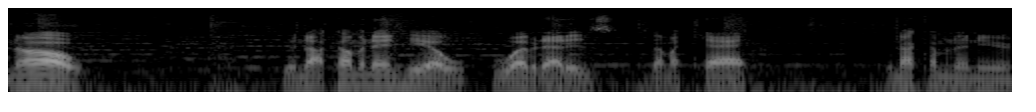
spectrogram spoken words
No. You're not coming in here, whoever that is. Is that my cat? You're not coming in here.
